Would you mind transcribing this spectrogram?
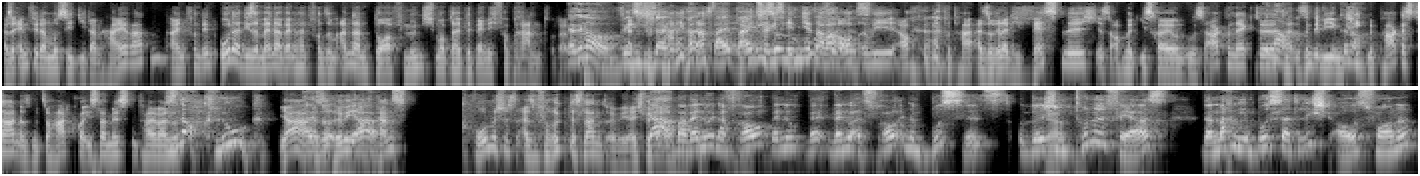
also entweder muss sie die dann heiraten, einen von denen, oder diese Männer werden halt von so einem anderen Dorf Lynchmob halt lebendig verbrannt oder. Ja, genau. Wegen also dieser, krass. Weil, weil die so ist Indien aber auch ist. irgendwie auch irgendwie total, also relativ westlich, ist auch mit Israel und USA connected, genau. sind irgendwie im genau. Krieg mit Pakistan, also mit so Hardcore-Islamisten teilweise. Die sind auch klug. Ja, also, also irgendwie ja. auch ganz komisches, also verrücktes Land irgendwie. Ja, aber wenn du in einer Frau, wenn du, wenn du als Frau in einem Bus sitzt und durch ja. einen Tunnel fährst, dann machen die im Bus das Licht aus vorne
